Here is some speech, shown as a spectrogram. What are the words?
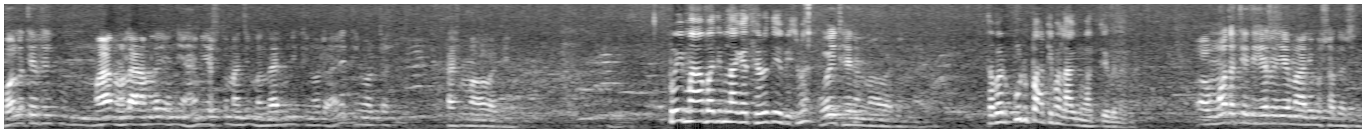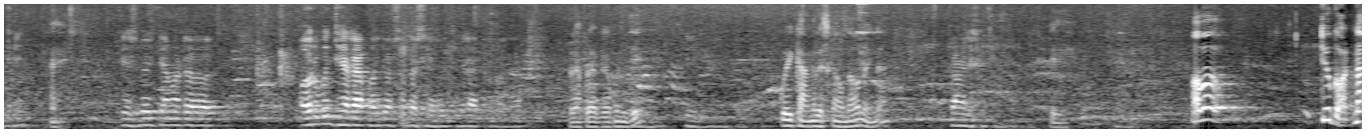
बल्ल त्यो मार्नु होला हामीलाई अनि हामी यस्तो मान्छे भन्दाखेरि पनि तिनीहरूले होइन तिनीहरू त खास माओवादी कोही माओवादीमा लागेको थियो र त्यो बिचमा? कोही थिएनन् माओवादीमा तपाईँहरू कुन पार्टीमा लाग्नु भएको थियो त्यो बेलामा? अब म त त्यतिखेर एमालेको सदस्य थिएँ। त्यसपछि त्यहाँबाट अरू पनि थिए रापरका सदस्यहरू थिए राप्राका। पनि थिए? कोही काङ्ग्रेसका हुँदा हुन् होइन ए। अब त्यो घटना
